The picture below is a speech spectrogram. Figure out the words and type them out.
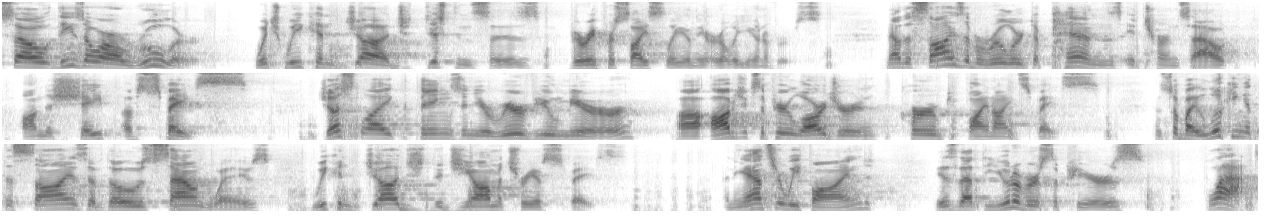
so these are our ruler which we can judge distances very precisely in the early universe. Now, the size of a ruler depends, it turns out, on the shape of space. Just like things in your rearview mirror, uh, objects appear larger in curved finite space. And so by looking at the size of those sound waves, we can judge the geometry of space. And the answer we find is that the universe appears flat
